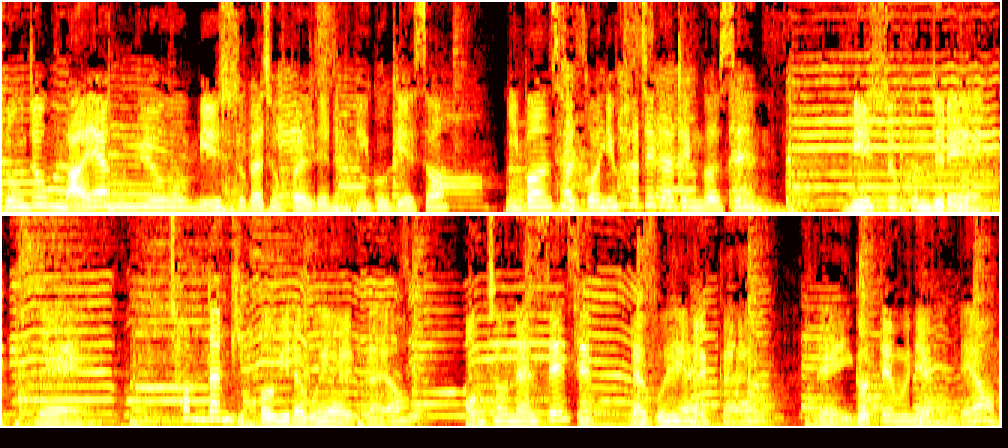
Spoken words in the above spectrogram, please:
종종 마약류 밀수가 적발되는 미국에서 이번 사건이 화제가 된 것은 밀수꾼들의 네, 첨단 기법이라고 해야 할까요? 엄청난 센스라고 해야 할까요? 네, 이것 때문이었는데요.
